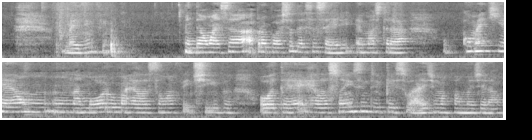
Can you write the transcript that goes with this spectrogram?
mas enfim. Então essa a proposta dessa série é mostrar como é que é um, um namoro, uma relação afetiva ou até relações interpessoais de uma forma geral,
